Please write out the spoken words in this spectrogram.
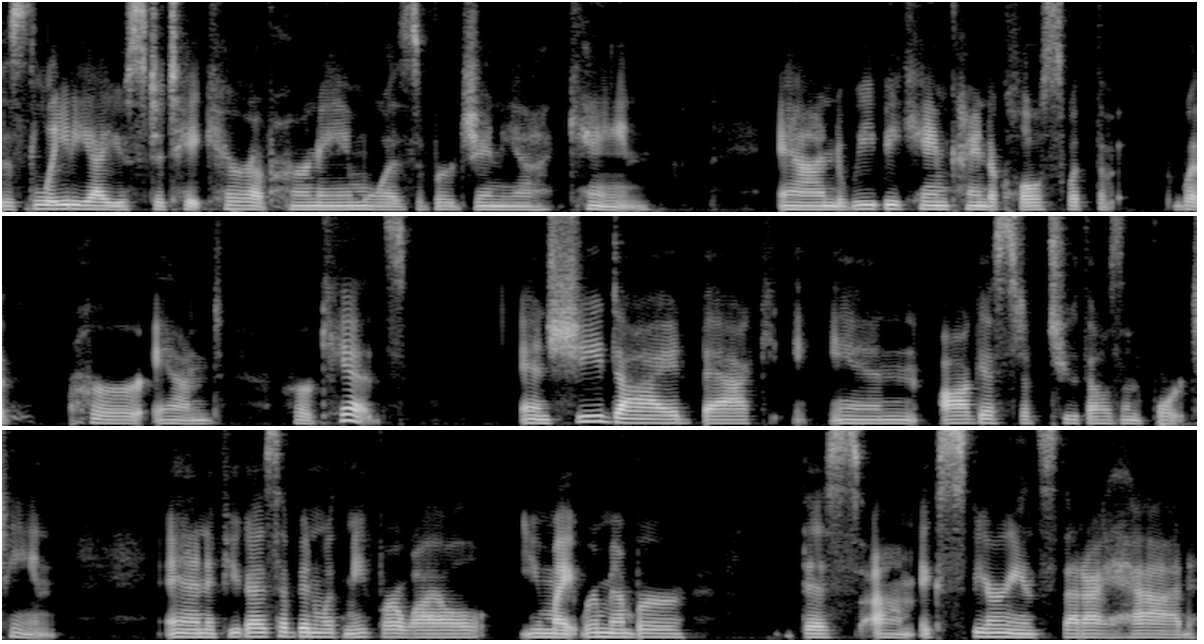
this lady I used to take care of, her name was Virginia Kane. And we became kind of close with the with her and her kids. And she died back in August of 2014. And if you guys have been with me for a while, you might remember this um, experience that I had.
